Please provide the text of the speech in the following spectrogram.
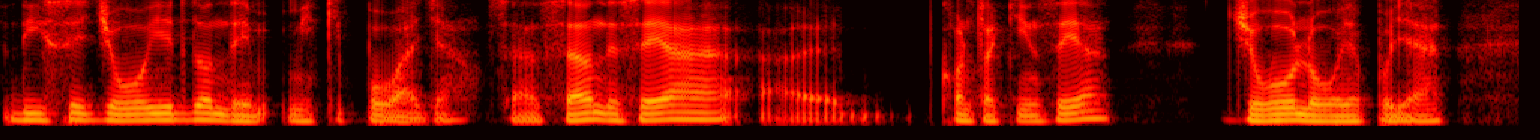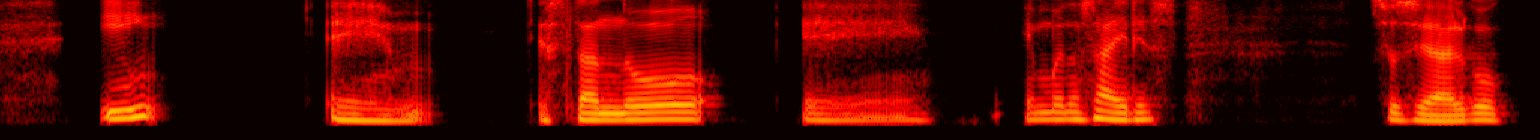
dice yo voy a ir donde mi equipo vaya. O sea, sea donde sea, ah, contra quien sea, yo lo voy a apoyar. Y em, estando eh, en Buenos Aires, sucedió algo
